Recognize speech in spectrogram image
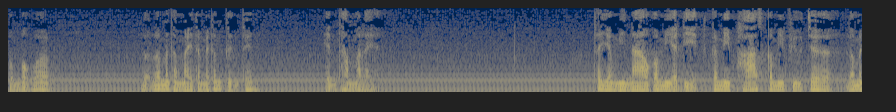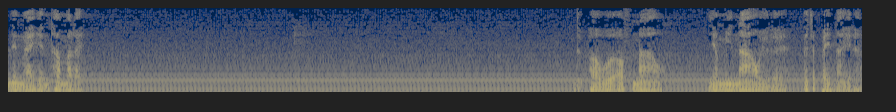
ผมบอกว่า แล้วมันทำไมทำไมต้องตื่นเต้น เห็นทำอะไร ถ้ายังมีนาวก็มีอดีต ก็มีพาสก็มีฟิวเจอร์แล้วมันยังไงเห็นทำอะไร The power of now ยังมี now อยู่เลย แล้วจะไปไหนล่ะ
